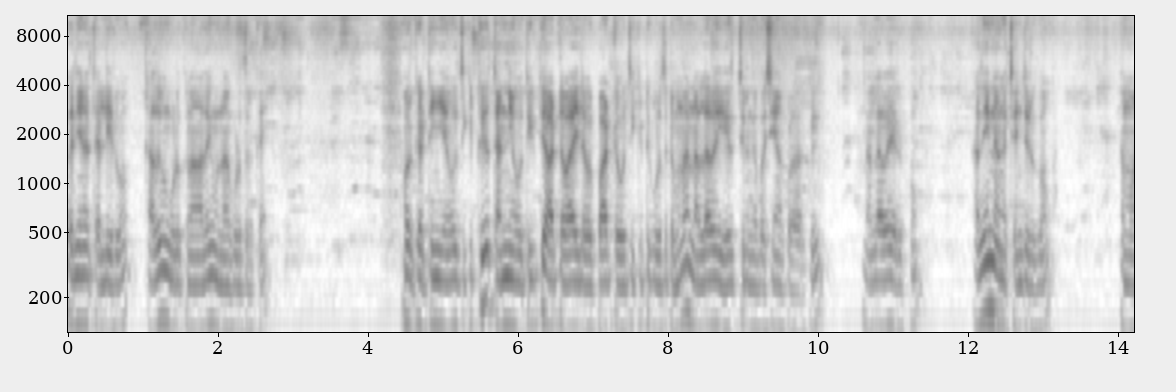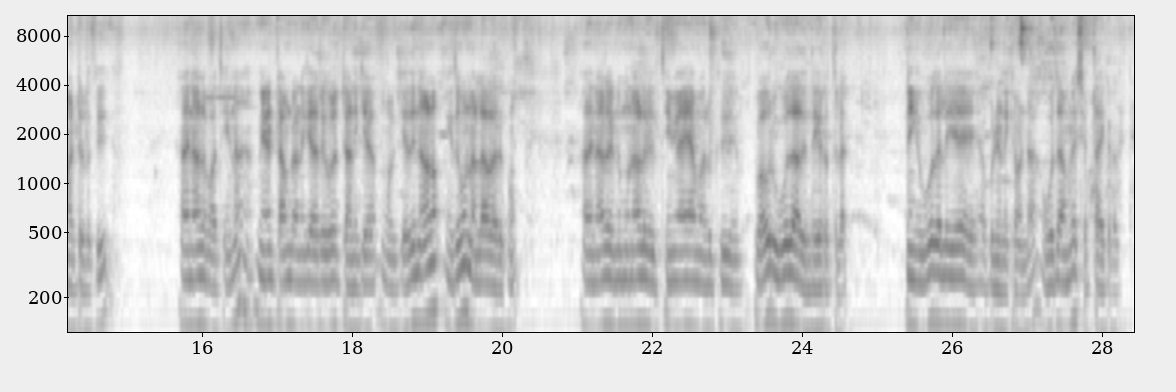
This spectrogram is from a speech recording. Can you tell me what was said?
பெரியான தள்ளிடும் அதுவும் கொடுக்கலாம். அதையும் நான் கொடுத்துருக்கேன். ஒரு கட்டிங்கை ஊற்றிக்கிட்டு தண்ணியை ஊற்றிக்கிட்டு ஆட்டில் வாயில் ஒரு பாட்டை ஊற்றிக்கிட்டு கொடுத்துட்டோம்னா நல்லாவே எரிச்சிருங்க பசியாக குழாருக்கு நல்லாவே இருக்கும். அதையும் நாங்கள் செஞ்சுருக்கோம். நம்ம ஆட்டுகளுக்கு. அதனால் பார்த்தீங்கன்னா நேரம் டாம் டானிக்கா ரிவர் டானிக்கா உங்களுக்கு எதுனாலும் இதுவும் நல்லாவாக இருக்கும். அதனால் ரெண்டு மூணு நாள் தீமையாமல் இருக்குது வவுறு ஊதாது இந்த ஈரத்தில் நீங்கள் ஊதலையே அப்படின்னு நினைக்க வேண்டாம். ஊதாமலே செட் ஆகி கிடக்கும்.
